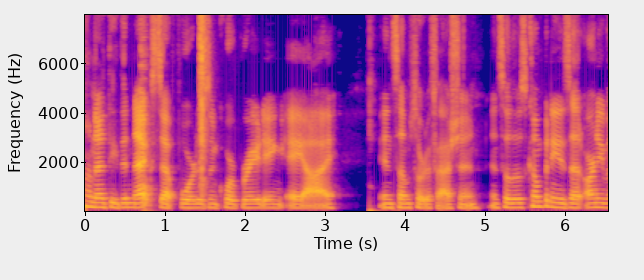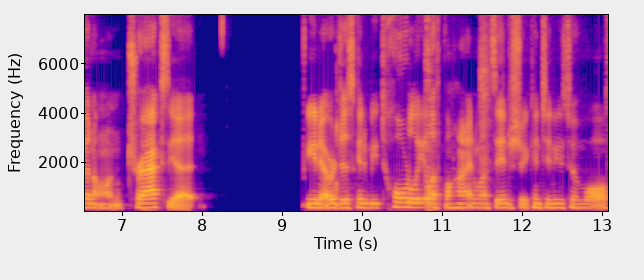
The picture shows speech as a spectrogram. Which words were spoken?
And I think the next step forward is incorporating AI in some sort of fashion. And so those companies that aren't even on Trax yet, you know, are just going to be totally left behind once the industry continues to evolve.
